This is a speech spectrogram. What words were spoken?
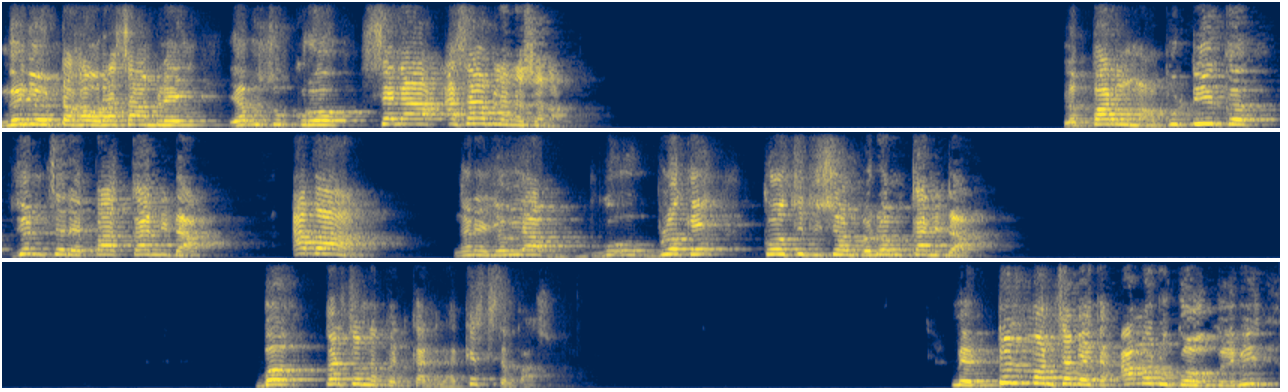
nga taxaw rassemblée yabu sukro sénat assemblée nationale. Le Parlement pour dire que je ne serai pas candidat. Avant nga ne yow constitution ba candidat ba personne ne peut être candidat. Qu'est-ce qui se passe? Mais tout le monde savait que Amadou Gon Coulibaly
